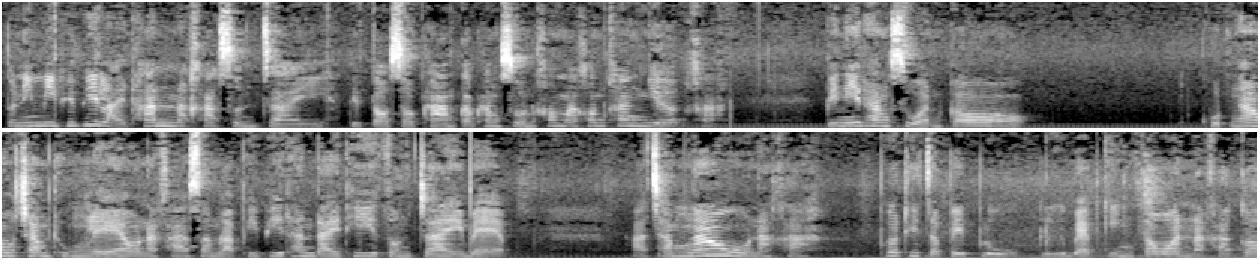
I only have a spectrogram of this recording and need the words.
ตัวนี้มีพี่ๆหลายท่านนะคะ สนใจติดต่อสอบถามกับทางสวนเข้ามาค่อนข้างเยอะค่ะ ปีนี้ทางสวนก็ขุดเง่าชำถุงแล้วนะคะสำหรับพี่ๆท่านใดที่สนใจแบบอ่าชำเง่านะคะ พื่อที่จะไปปลูกหรือแบบกิ่งต้นนะคะ ก็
